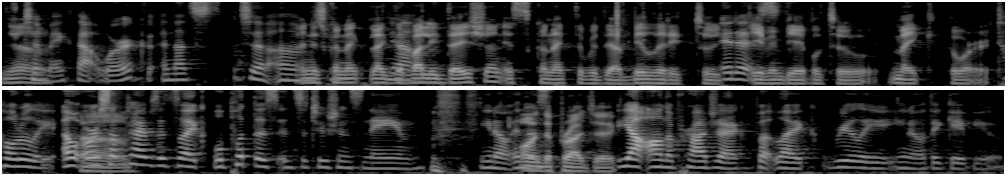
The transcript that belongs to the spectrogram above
yeah. to make that work and that's to um and it's connect like yeah. the validation is connected with the ability to even be able to make the work totally oh, or Um, sometimes it's like we'll put this institution's name you know in on this, the project. yeah on the project but like really you know they gave you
